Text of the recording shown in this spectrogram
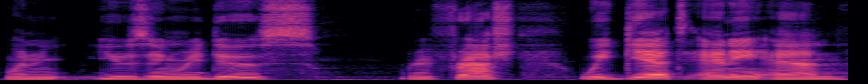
when using reduce refresh, we get NaN,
